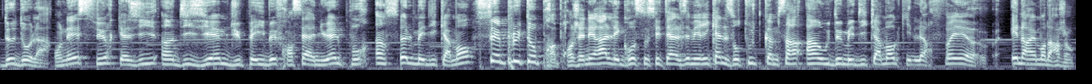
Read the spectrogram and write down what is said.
de dollars. On est sur quasi un dixième du PIB français annuel pour un seul médicament. C'est plutôt propre. En général, les grosses sociétés américaines, elles ont toutes comme ça un ou deux médicaments qui leur fait euh, énormément d'argent.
